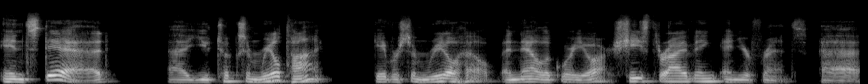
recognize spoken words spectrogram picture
instead, uh, you took some real time gave her some real help. And now look where you are. She's thriving and you're friends. Uh,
